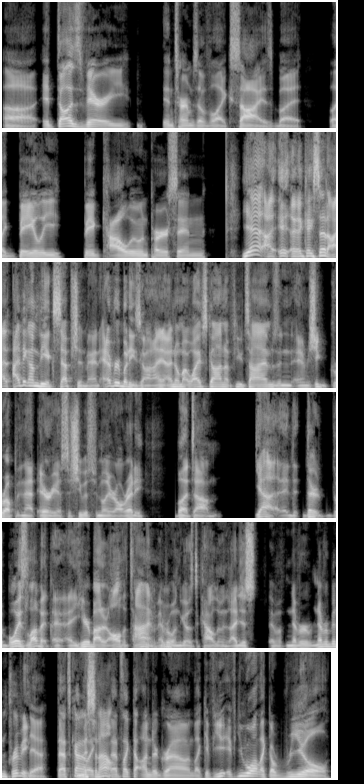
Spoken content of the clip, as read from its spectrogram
Uh, it does vary in terms of like size, but like Bayley, big Kowloon person. Yeah, I, like I said, I, I think I'm the exception, man. Everybody's gone. I, I know my wife's gone a few times, and and she grew up in that area, so she was familiar already. But um, yeah, they're the boys love it. I, I hear about it all the time. Mhm. Everyone goes to Kowloon. I just have never never been privy. Yeah, that's kind of like, Missing out. That's like the underground. Like if you if you want like a real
